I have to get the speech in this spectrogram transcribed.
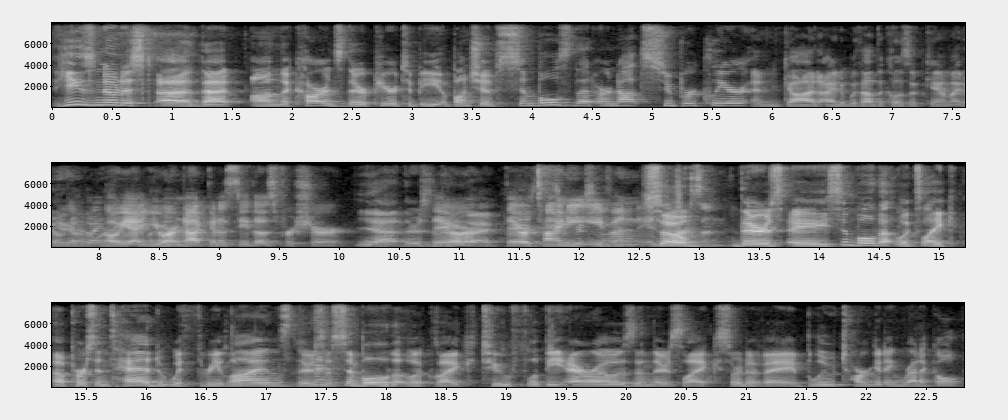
He's noticed uh, that on the cards there appear to be a bunch of symbols that are not super clear. And God, I, without the close-up cam, I don't know that. we're Oh yeah, you are not going to see those for sure. Yeah, there's They no are way. they are They're tiny even small. in So person. there's a symbol that looks like a person's head with three lines. There's a symbol that look like two flippy arrows, and there's like sort of a blue targeting reticle.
